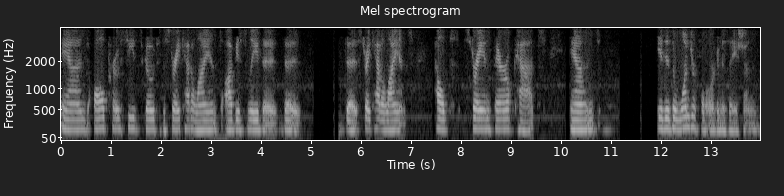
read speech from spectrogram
and all proceeds go to the Stray Cat Alliance. Obviously, the the the Stray Cat Alliance helps stray and feral cats, and it is a wonderful organization.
